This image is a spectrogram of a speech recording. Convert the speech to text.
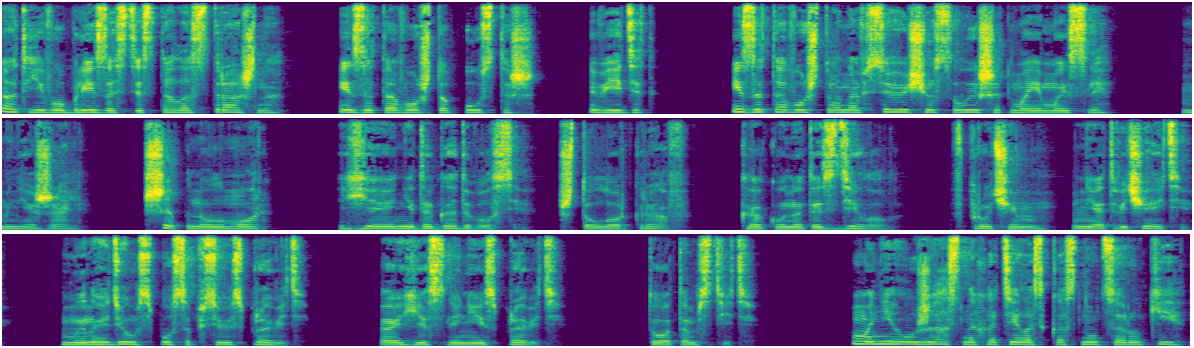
От его близости стало страшно, из-за того, что пустошь видит, из-за того, что она все еще слышит мои мысли. «Мне жаль», — шепнул Мор. «Я и не догадывался, что лор Краф, как он это сделал. Впрочем, не отвечайте. Мы найдем способ все исправить. А если не исправить, то отомстить». Мне ужасно хотелось коснуться руки,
